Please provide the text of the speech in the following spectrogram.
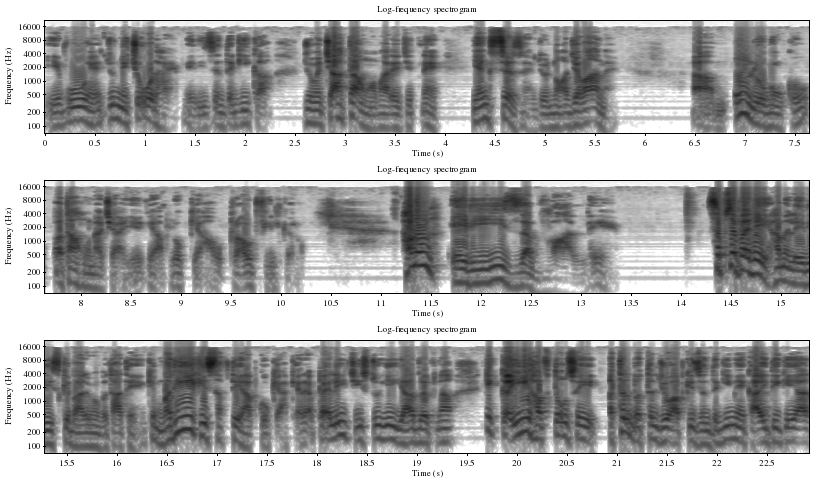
یہ وہ ہے جو نچوڑ ہے میری زندگی کا، جو میں چاہتا ہوں ہمارے جتنے ینگسٹرز ہیں، جو نوجوان ہیں ان لوگوں کو پتا ہونا چاہیے کہ آپ لوگ کیا ہو پراؤڈ فیل کرو۔ ہم ایریز والے سب سے پہلے ہم لیڈیز کے بارے میں بتاتے ہیں کہ مریخ اس ہفتے آپ کو کیا کہہ رہا ہے۔ پہلی چیز تو یہ یاد رکھنا کہ کئی ہفتوں سے اتل بتل جو آپ کی زندگی میں ایک آئی تھی کہ یار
